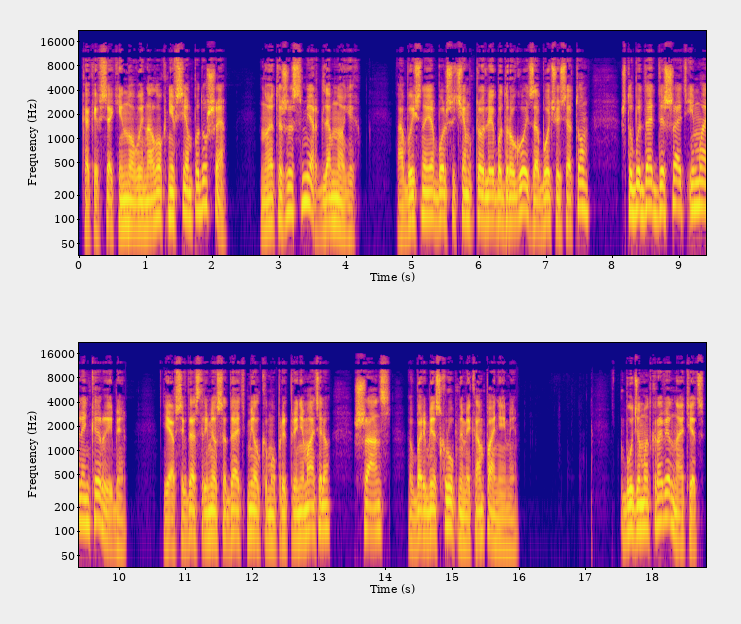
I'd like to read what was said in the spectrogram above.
как и всякий новый налог, не всем по душе. Но это же смерть для многих. Обычно я больше, чем кто-либо другой, забочусь о том, чтобы дать дышать и маленькой рыбе. Я всегда стремился дать мелкому предпринимателю шанс в борьбе с крупными компаниями. Будем откровенны, отец,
